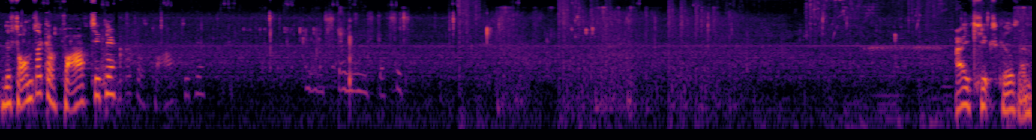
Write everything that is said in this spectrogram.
The storm's like a five ticker. I'm standing in his I had six kills then.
